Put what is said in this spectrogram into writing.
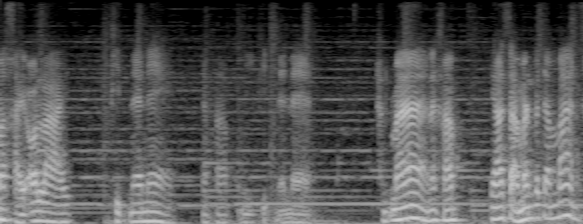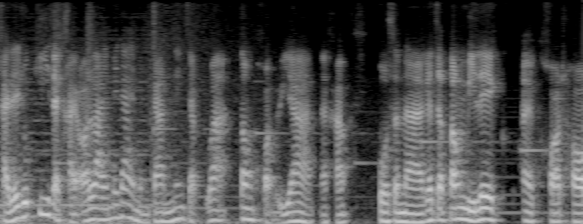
มาขายออนไลน์ผิดแน่ๆนะครับมีผิดแน่ๆถัดมานะครับ ยาสามัญประจำบ้านขายได้ทุกที่แต่ขายออนไลน์ไม่ได้เหมือนกัน เนื่องจากว่าต้องขออนุญาตนะครับ โฆษณาก็จะต้องมีเลขคอทอ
